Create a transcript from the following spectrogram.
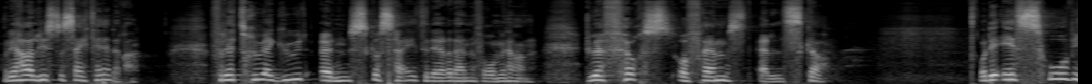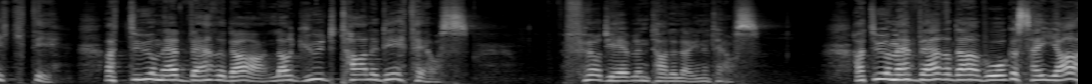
Og det har jeg lyst til å si til dere. For det tror jeg Gud ønsker å si til dere denne formiddagen. Du er først og fremst elska. Og det er så viktig At du og meg hver dag lar Gud tale det til oss før djevelen taler løgner til oss. At du og vi hver dag våger å si ja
